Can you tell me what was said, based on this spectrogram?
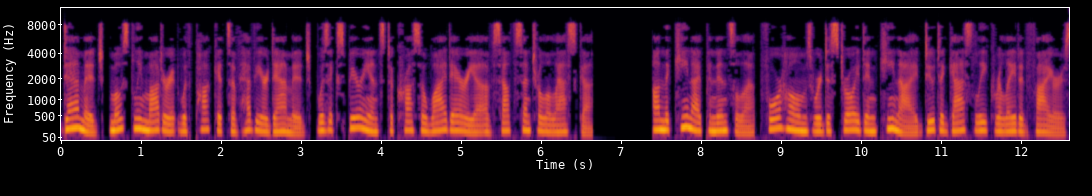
Damage, mostly moderate with pockets of heavier damage, was experienced across a wide area of south-central Alaska. On the Kenai Peninsula, four homes were destroyed in Kenai due to gas leak-related fires.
